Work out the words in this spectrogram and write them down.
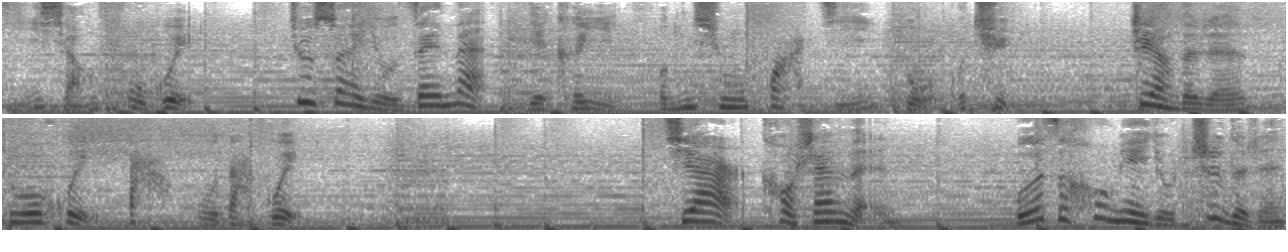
吉祥富贵，就算有灾难也可以逢凶化吉躲过去。这样的人多会大富大贵。其二，靠山稳，脖子后面有痣的人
